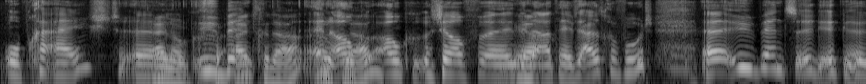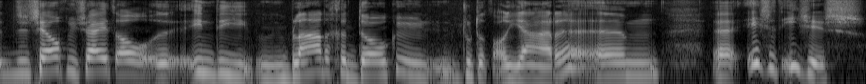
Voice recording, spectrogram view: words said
opgeëist. Uh, en ook u bent, uitgedaan. En ook, ook, zelf uh, inderdaad heeft uitgevoerd. Uh, u bent zelf, u zei het al, in die bladen gedoken. U doet dat al jaren. Um, is het ISIS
